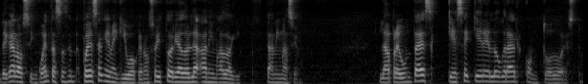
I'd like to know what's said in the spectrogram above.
Décadas los 50, 60. Puede ser que me equivoque, no soy historiador animado aquí, de animación. La pregunta es: ¿qué se quiere lograr con todo esto?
